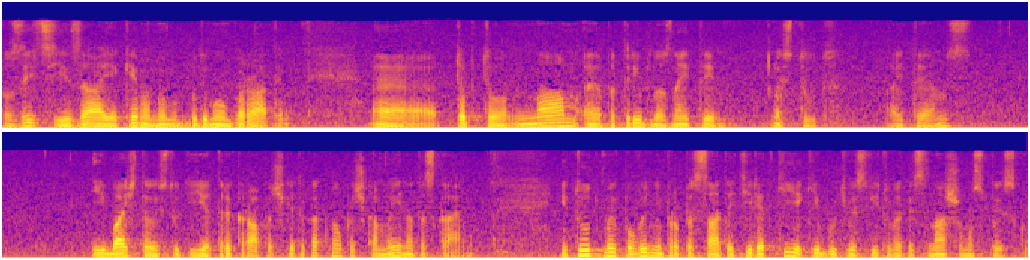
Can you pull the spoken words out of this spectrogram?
позиції, за якими ми будемо обирати. Е, тобто нам е, потрібно знайти ось тут items. І бачите, ось тут є три крапочки, така кнопочка, ми її натискаємо. І тут ми повинні прописати ті рядки, які будуть висвітлюватися в нашому списку.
